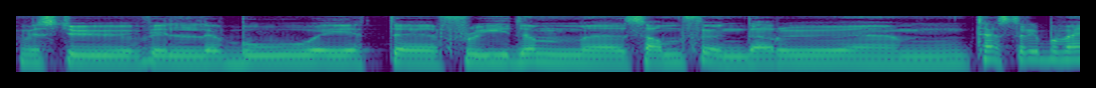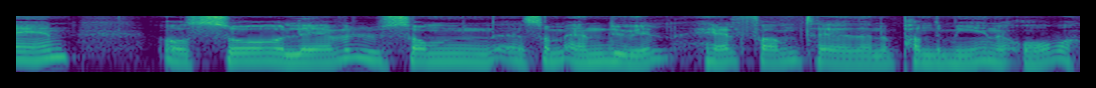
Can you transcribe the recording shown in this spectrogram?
hvis du vil bo i et eh, freedom-samfunn der du um, tester deg på vei inn, og så lever du som, som enn du vil, helt fram til denne pandemien er over.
